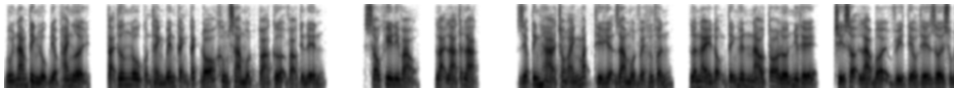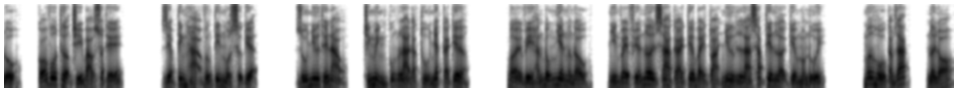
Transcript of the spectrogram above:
Bùi Nam Tình Lục Điệp hai người, tại Thương Nô quận thành bên cạnh cách đó không xa một tòa cửa vào tiến đến. Sau khi đi vào, lại là thất lạc. Diệp Tinh Hà trong ánh mắt thì hiện ra một vẻ hưng phấn, lần này động tĩnh huyên náo to lớn như thế, chỉ sợ là bởi vì tiểu thế giới sụp đổ, có vô thượng trí bảo xuất thế. Diệp Tinh Hà vững tin một sự kiện. Dù như thế nào, chính mình cũng là đặc thù nhất cái kia. Bởi vì hắn bỗng nhiên ngẩng đầu, nhìn về phía nơi xa cái kia bảy tòa như là sắp thiên lợi kiếm mỏng núi. Mơ hồ cảm giác, nơi đó,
